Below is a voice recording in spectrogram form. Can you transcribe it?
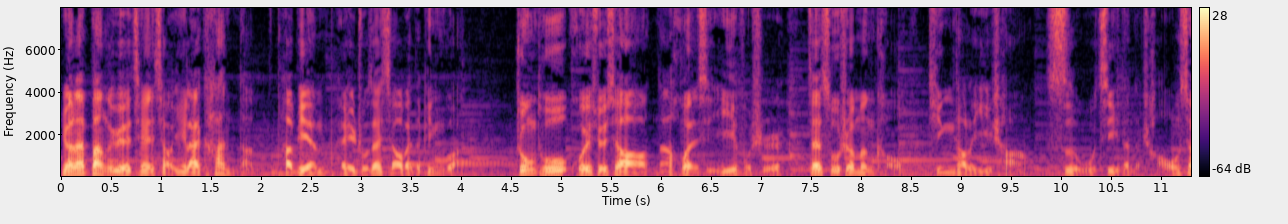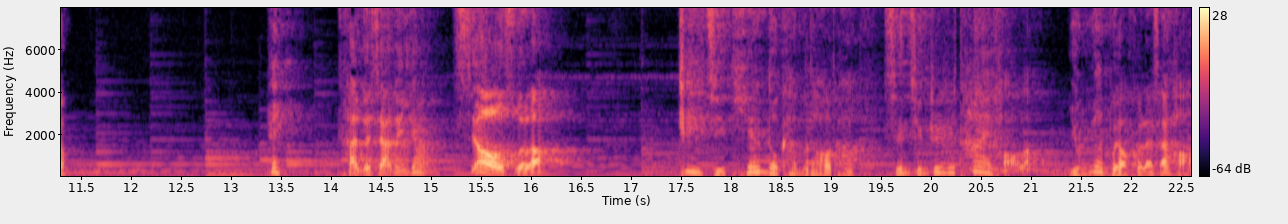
原来半个月前小姨来看他，他便陪住在校外的宾馆。中途回学校拿换洗衣服时，在宿舍门口听到了一场肆无忌惮的嘲笑。嘿。”看得下那样，笑死了。这几天都看不到他，心情真是太好了，永远不要回来才好。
